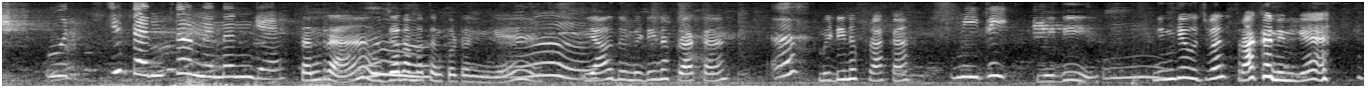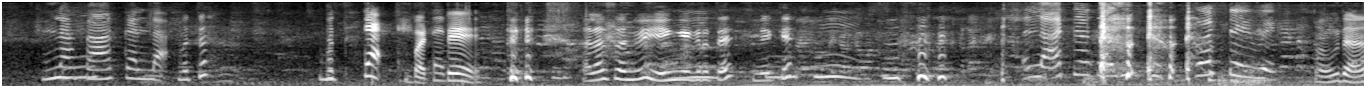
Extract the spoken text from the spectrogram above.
ಉಚ್ಚಿ ತಂತು ನನಗೆ. ತಂದ್ರ? ಉಜ್ಜಾರಮ್ಮ ತಂದ್ಕೊಟ್ರ ನಿನಗೆ? ಯಾವುದು ಮಿಡಿನ ಫ್ರಾಕಾ? ಮಿಡಿನ ಫ್ರಾಕಾ? ಮಿಡಿ. ಮಿಡಿ. ನಿನಗೆ ಉಜ್ವಲ್? ಫ್ರಾಕಾ ನಿನಗೆ? ಇಲ್ಲ ಸಾಕಲ್ಲ ಮತ್ತೆ? ಬಟ್ಟೆ. ಬಟ್ಟೆ. ಅಲ್ಲ ಸನ್ವಿ ಹೆಂಗೆ ಇರುತ್ತೆ ಮೇಕೆ. ಹೌದಾ?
